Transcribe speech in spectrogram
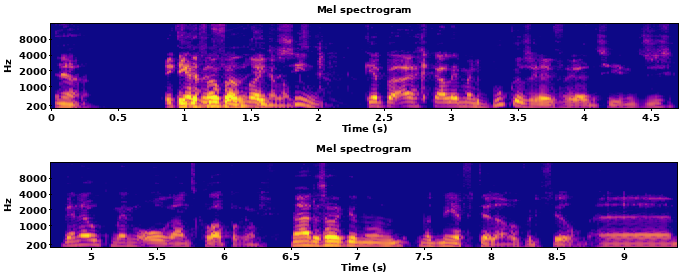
ja. Ik, Ik heb het ook film nooit Engeland. gezien. Ik heb eigenlijk alleen maar de boek als referentie. En Dus ik ben ook met mijn oren aan het klapperen. Nou, dan zal ik je nog wat meer vertellen over de film. Ehm,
